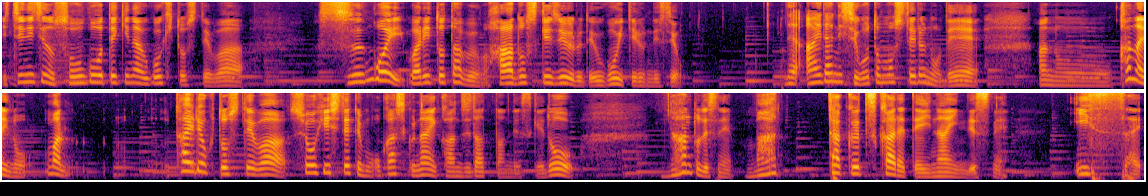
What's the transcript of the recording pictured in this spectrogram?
一日の総合的な動きとしてはすごい割と多分ハードスケジュールで動いてるんですよ。で間に仕事もしてるのであのかなりのまあ体力としては消費しててもおかしくない感じだったんですけどなんとですね全く疲れていないんですね。一切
